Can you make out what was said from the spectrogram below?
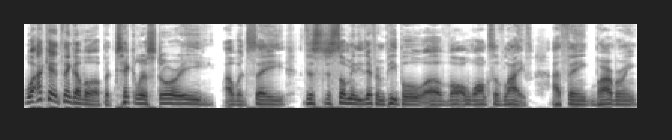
Well, I can't think of a particular story. I would say there's just so many different people of all walks of life. I think barbering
